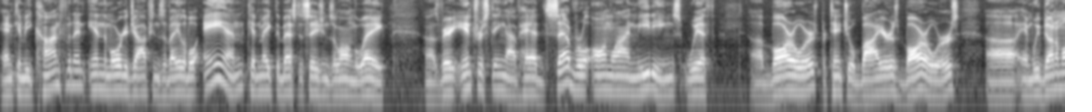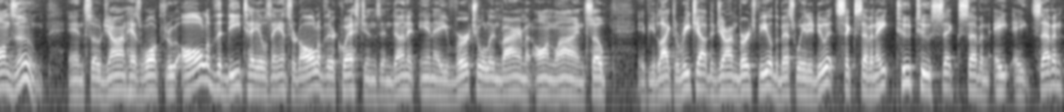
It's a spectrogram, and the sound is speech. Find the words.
and can be confident in the mortgage options available and can make the best decisions along the way. Uh, it's very interesting. I've had several online meetings with uh, borrowers, potential buyers, borrowers, uh, and we've done them on Zoom. And so John has walked through all of the details, answered all of their questions, and done it in a virtual environment online. So if you'd like to reach out to John Birchfield, the best way to do it, 678 226 7887.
